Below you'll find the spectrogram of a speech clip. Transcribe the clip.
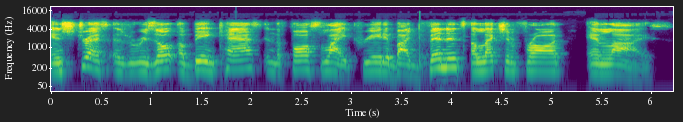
and stress as a result of being cast in the false light created by defendants' election fraud and lies.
